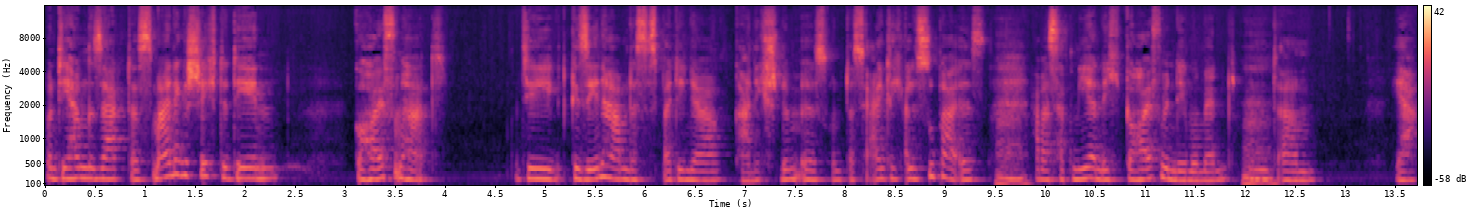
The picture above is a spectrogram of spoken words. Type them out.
und die haben gesagt, dass meine Geschichte denen geholfen hat, die gesehen haben, dass es bei denen ja gar nicht schlimm ist und dass ja eigentlich alles super ist. Aber es hat mir nicht geholfen in dem Moment. Und ähm, ja,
